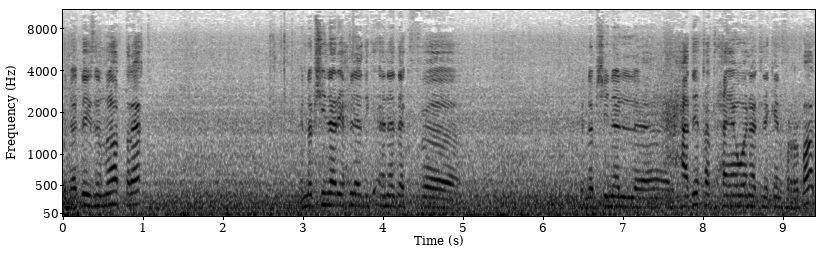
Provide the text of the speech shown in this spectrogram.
كنا دايزين من هذا الطريق. كنا مشينا رحلة ديك أنا داك في كنا مشينا لحديقة الحيوانات اللي كاين في الرباط.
